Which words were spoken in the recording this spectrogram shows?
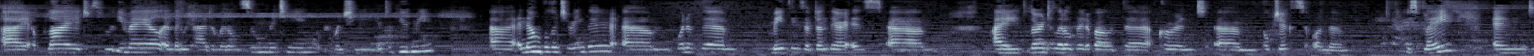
I applied through email, and then we had a little Zoom meeting when she interviewed me. Uh, and now I'm volunteering there. Um, one of the main things I've done there is um, I learned a little bit about the current um, objects on the display and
